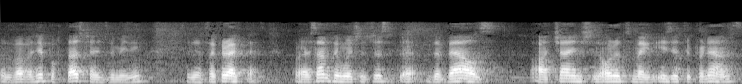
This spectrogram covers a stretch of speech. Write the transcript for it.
or the vav hipuch does change the meaning, so you have to correct that. Whereas something which is just uh, the vowels are changed in order to make it easier to pronounce,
